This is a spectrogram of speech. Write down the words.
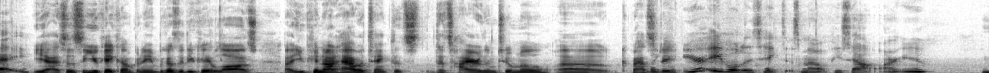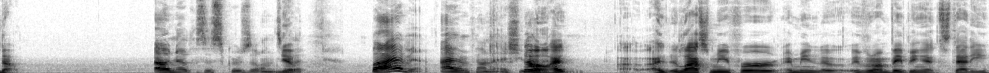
UK. yeah, so it's a UK company, and because of the UK laws, uh, you cannot have a tank that's that's higher than two mil uh, capacity. Like, you're able to take this metal piece out, aren't you? no, Oh no, because it screws onto Yep. it. But I haven't, I haven't found an issue. no, with it. I, I it lasts me for. I mean, uh, even if I'm vaping it steady,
